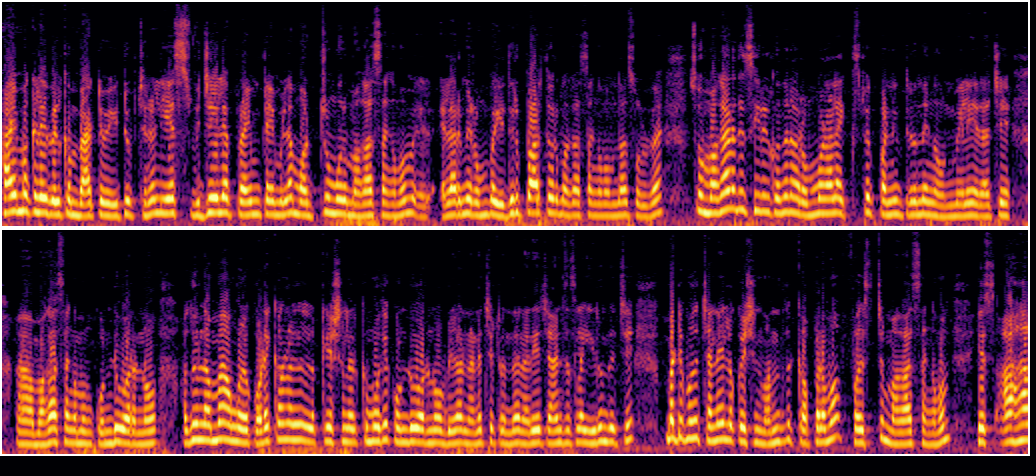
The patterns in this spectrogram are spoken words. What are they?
ஹாய் மக்களே. Welcome back to YouTube channel S விஜயில் பிரைம் டைமில் மற்றும் ஒரு மகா சங்கமம். எல்லாருமே ரொம்ப எதிர்பார்த்த ஒரு மகா சங்கமம் தான் சொல்வேன். ஸோ மகாநதி சீரியலுக்கு வந்து நான் ரொம்ப நாளாக எக்ஸ்பெக்ட் பண்ணிட்டு இருந்தேங்க உண்மையிலே ஏதாச்சும் மகா சங்கமம் கொண்டு வரணும். அதுவும் இல்லாமல் அவங்க கொடைக்கானல் லொக்கேஷனில் இருக்கும்போதே கொண்டு வரணும் அப்படிலாம் நினச்சிட்டு இருந்தேன். நிறைய சான்சஸ்லாம் இருந்துச்சு. பட் இப்போ வந்து சென்னை லொக்கேஷன் வந்ததுக்கு அப்புறமா ஃபர்ஸ்ட் மகா சங்கமம். எஸ் ஆஹா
